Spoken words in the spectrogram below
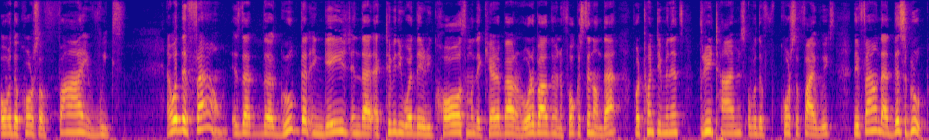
over the course of five weeks. And what they found is that the group that engaged in that activity where they recall someone they cared about and wrote about them and focused in on that for 20 minutes, three times over the course of five weeks, they found that this group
